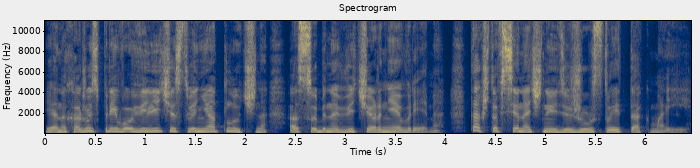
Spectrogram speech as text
я нахожусь при его величестве неотлучно, особенно в вечернее время, так что все ночные дежурства и так мои».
